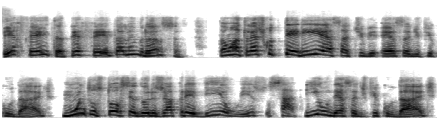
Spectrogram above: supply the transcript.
Perfeita, perfeita a lembrança. Então, o Atlético teria essa, essa dificuldade. Muitos torcedores já previam isso, sabiam dessa dificuldade.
